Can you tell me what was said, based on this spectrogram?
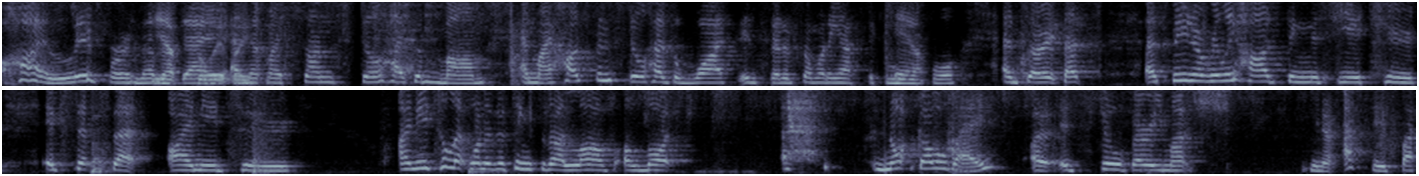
I live for another yeah, day and that my son still has a mum and my husband still has a wife instead of someone he has to care yeah. for. And so that's that's been a really hard thing this year to accept that I need to I need to let one of the things that I love a lot not go away. It's still very much, you know, active, but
